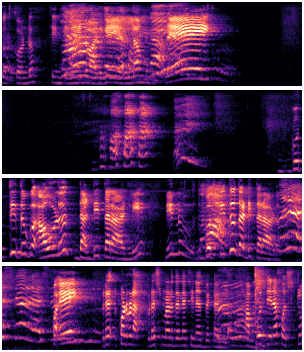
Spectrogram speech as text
ಕುತ್ಕೊಂಡು ತಿಂತೀನಿ ಏನು ಅಡುಗೆ ಎಲ್ಲ ಮುಗಿದೇ ಗೊತ್ತಿದ್ದು ಅವಳು ದಡ್ಡಿ ಥರ ಆಡ್ಲಿ. ನೀನು ಗೊತ್ತಿದ್ದು ದಡ್ಡಿ ಥರ ಆಡು. ಏಯ್ ಕೊಡ್ಬೇಡ ಬ್ರಷ್ ಮಾಡ್ದೇನೆ ತಿನ್ನೋದು ಬೇಕಾಗಿಲ್ಲ. ಹಬ್ಬದ ದಿನ ಫಸ್ಟು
